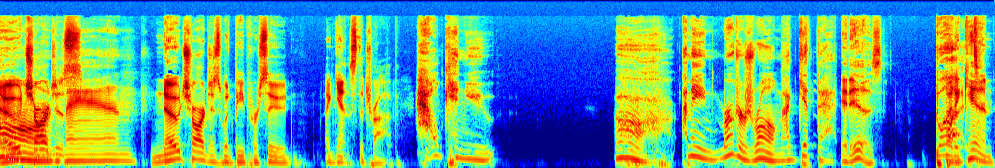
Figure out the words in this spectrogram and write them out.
no charges. man. No charges would be pursued against the tribe. How can you? Oh, I mean, murder's wrong. I get that, It is. but, But, again,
